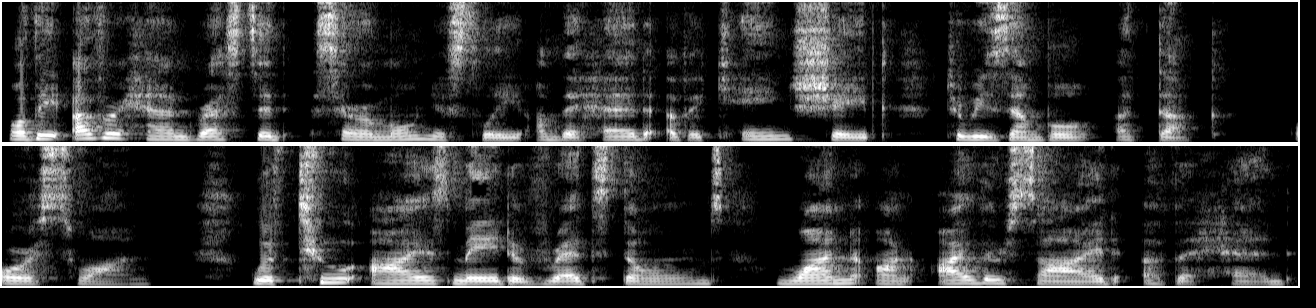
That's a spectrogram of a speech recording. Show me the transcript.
while the other hand rested ceremoniously on the head of a cane shaped to resemble a duck or a swan, with two eyes made of red stones, one on either side of the head.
